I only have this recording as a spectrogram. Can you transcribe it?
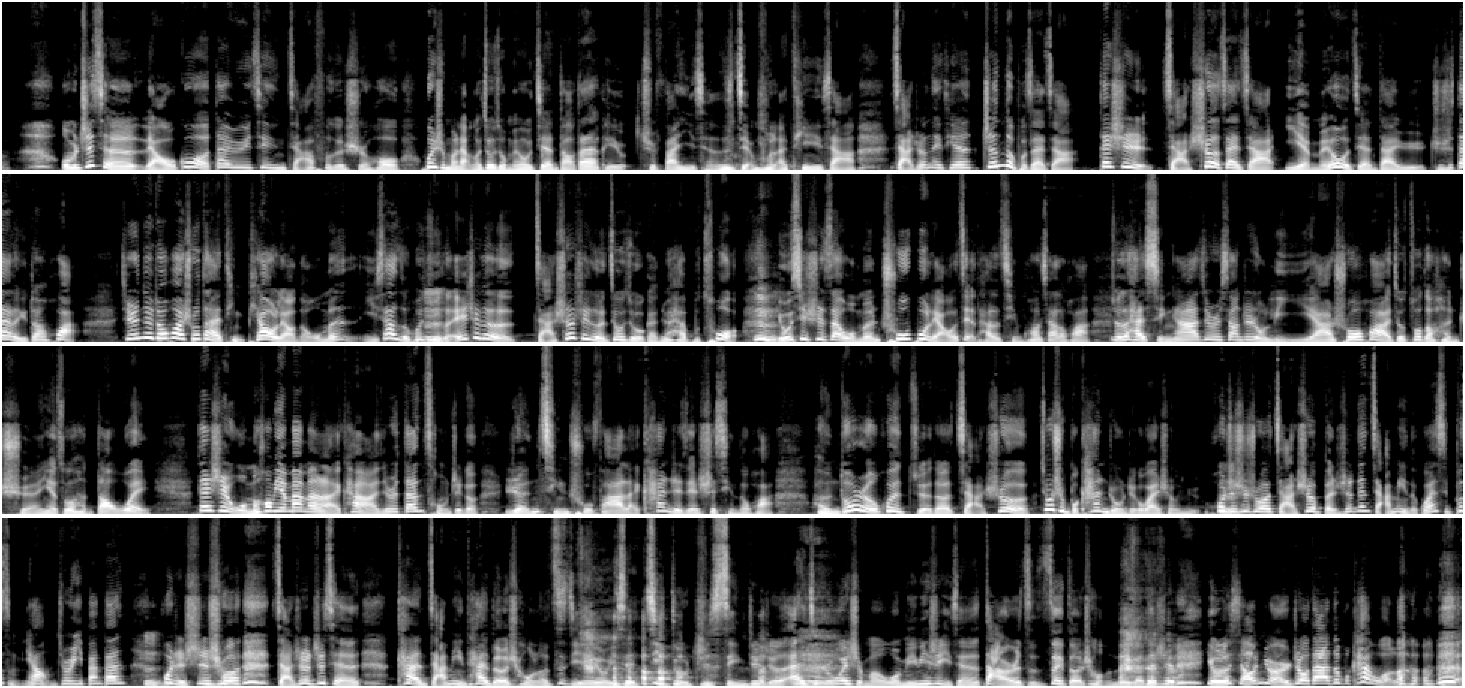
我们之前聊过黛玉进贾府的时候，为什么两个舅舅没有见到？大家可以去翻以前的节目来听一下啊。贾政那天真的不在家。但是假设在家也没有见黛玉，只是带了一段话。其实那段话说的还挺漂亮的，我们一下子会觉得，哎，这个假设这个舅舅感觉还不错。嗯，尤其是在我们初步了解他的情况下的话，觉得还行啊。就是像这种礼仪啊，说话就做的很全，也做的很到位。但是我们后面慢慢来看啊，就是单从这个人情出发来看这件事情的话，很多人会觉得假设就是不看重这个外甥女，或者是说假设本身跟贾敏的关系不怎么样，就是一般般，或者是说假设之前看贾敏太得宠了，自己也有一些嫉妒之心，就觉得哎，就是为什么我明明是以前大儿子最得宠的那个，但是有了小女儿之后，大家都不看我了，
